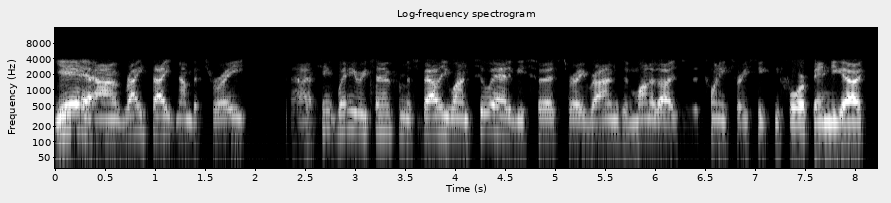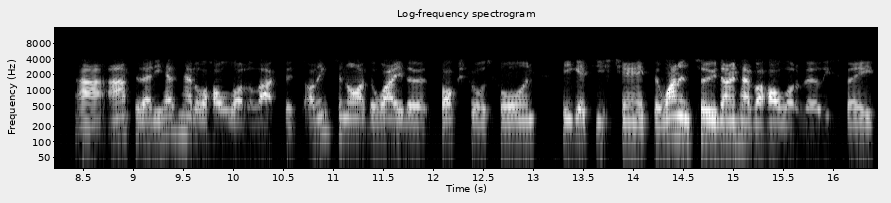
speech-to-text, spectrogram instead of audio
Yeah, uh, race eight, number three. Uh, when he returned from a spell, he won two out of his first three runs, and one of those was a 23.64 at Bendigo. Uh, after that, he hasn't had a whole lot of luck, but I think tonight, the way the box draw's fallen, he gets his chance. The one and two don't have a whole lot of early speed.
